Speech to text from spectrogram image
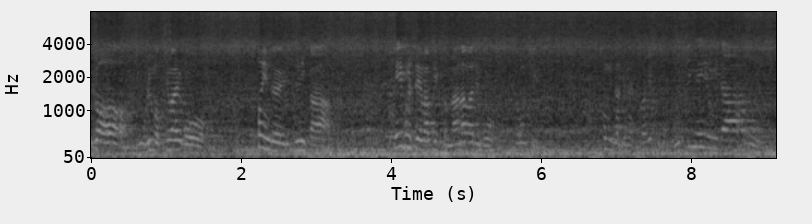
이거 우리 먹지 말고 손님들 있으니까 테이블 때 맞게끔 나눠가지고 조금씩 손님들한테 서비스 우리 팀 메뉴입니다 하고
